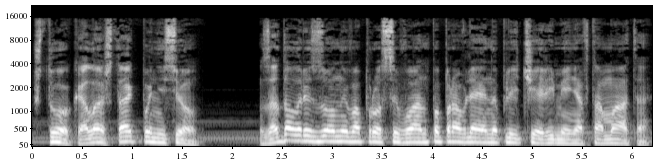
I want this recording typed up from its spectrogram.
Что, калаш так понесем? Задал резонный вопрос Иван, поправляя на плече ремень автомата.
